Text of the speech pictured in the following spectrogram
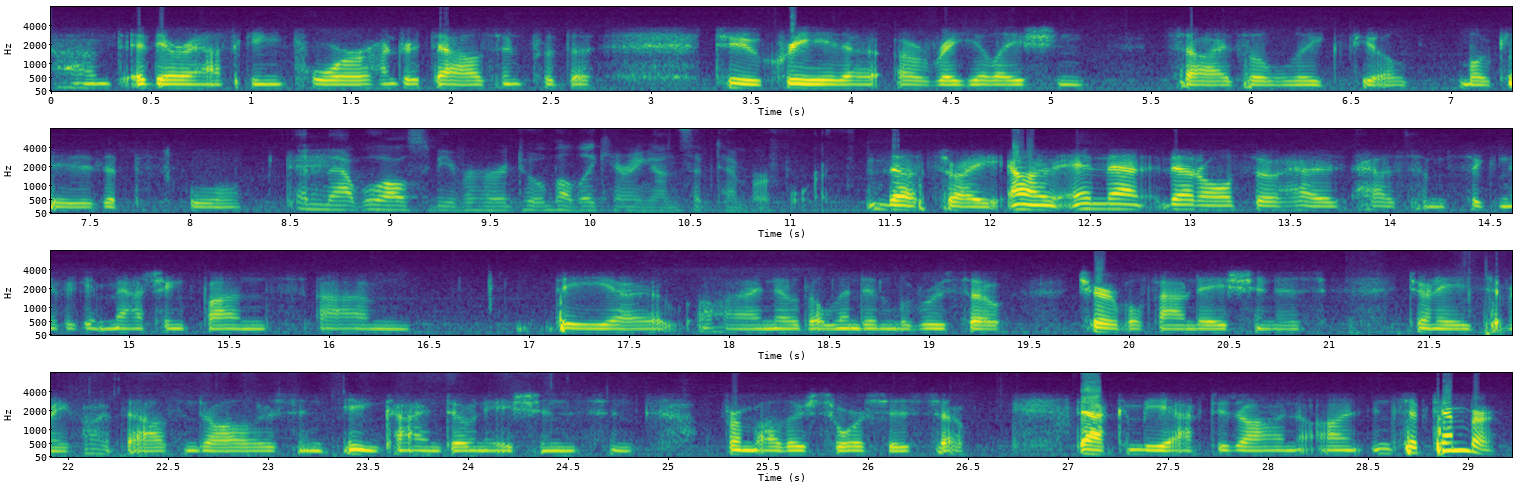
Um, they're asking for 100,000 for the to create a, a regulation size little league field located at the school. And that will also be referred to a public hearing on September 4th. That's right, uh, and that that also has has some significant matching funds. Um, the uh, I know the Lyndon Larusso Charitable Foundation has donated seventy-five thousand dollars in in-kind donations and from other sources, so that can be acted on, on in September.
